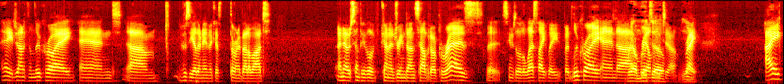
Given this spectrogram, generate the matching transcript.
Hey, Jonathan Lucroy and um, who's the other name that gets thrown about a lot? I know some people have kind of dreamed on Salvador Perez. But it seems a little less likely, but Lucroy and uh, Real Realmuto, Muto, yeah. right? I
